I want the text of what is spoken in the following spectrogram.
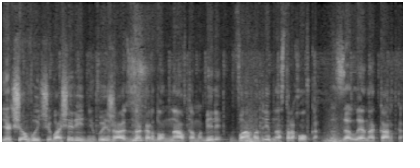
Якщо ви чи ваші рідні виїжджають за кордон на автомобілі, вам потрібна страховка зелена картка.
